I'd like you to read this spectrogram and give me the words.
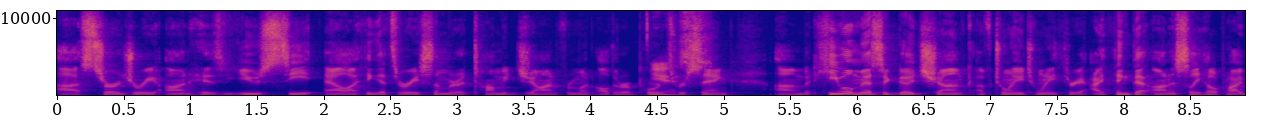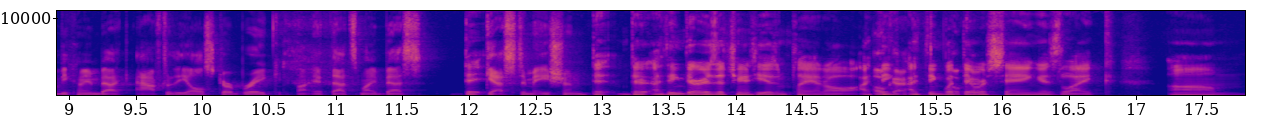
uh, surgery on his UCL. I think that's very similar to Tommy John from what all the reports were Yes. saying. Um, but he will miss a good chunk of 2023. I think that honestly, he'll probably be coming back after the All Star break, if, I- if that's my best They- guesstimation. Th- there, I think there is a chance he doesn't play at all. I think Okay, I think what they were saying is like, um,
